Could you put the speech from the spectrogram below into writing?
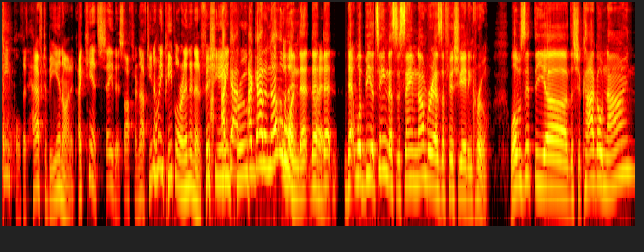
people that have to be in on it. I can't say this often enough. Do you know how many people are in an officiating I got, crew? I got another Go one ahead. that that that that would be a team that's the same number as officiating crew. What was it the uh the Chicago Nine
